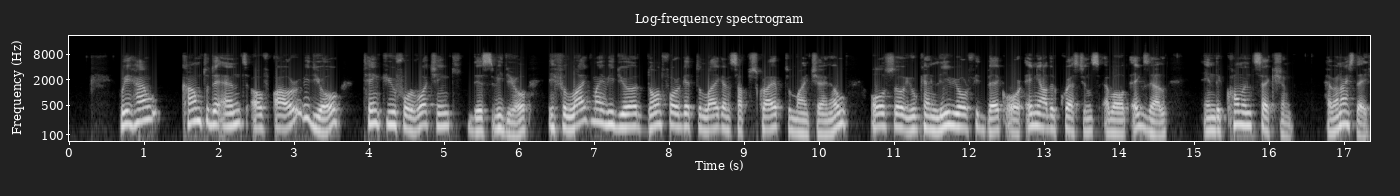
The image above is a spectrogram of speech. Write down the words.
We have come to the end of our video. Thank you for watching this video. If you like my video, don't forget to like and subscribe to my channel. Also, you can leave your feedback or any other questions about Excel in the comment section. Have a nice day.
